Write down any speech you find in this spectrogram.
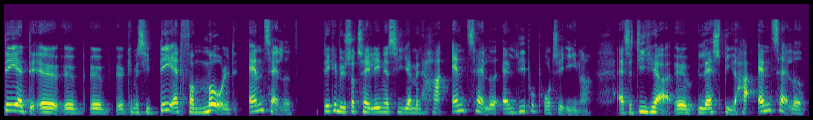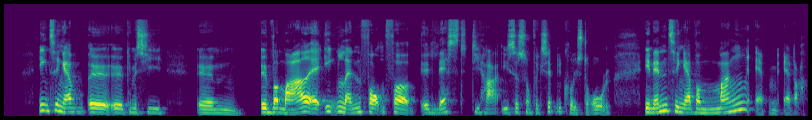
det at, øh, øh, øh, øh, kan man sige, det at få målt antallet, det kan vi jo så tale ind og sige, jamen har antallet af lipoproteiner, altså de her øh, lastbiler, har antallet, en ting er, øh, øh, kan man sige, øh, øh, hvor meget af en eller anden form for øh, last, de har i sig, som for eksempel kolesterol. En anden ting er, hvor mange af dem er der.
